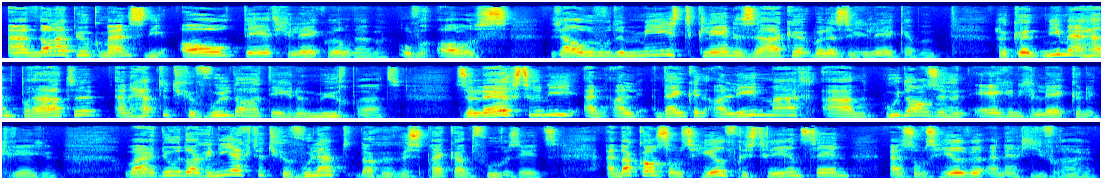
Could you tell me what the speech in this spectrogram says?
En dan heb je ook mensen die altijd gelijk willen hebben. Over alles. Zelfs over de meest kleine zaken willen ze gelijk hebben. Je kunt niet met hen praten en hebt het gevoel dat je tegen een muur praat. Ze luisteren niet en denken alleen maar aan hoe dan ze hun eigen gelijk kunnen krijgen. Waardoor dat je niet echt het gevoel hebt dat je een gesprek aan het voeren bent. En dat kan soms heel frustrerend zijn en soms heel veel energie vragen.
